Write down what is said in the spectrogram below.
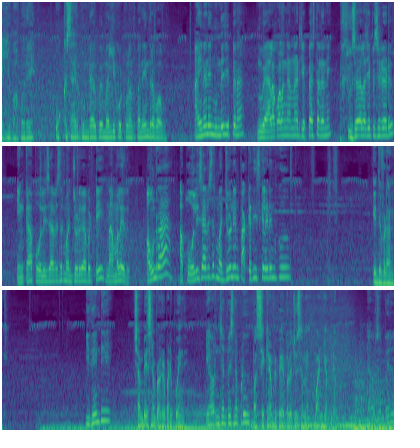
అయ్యో బాబోరే ఒక్కసారి గుండాకపోయి మళ్ళీ కొట్టుకున్నంత పనేంద్రా బాబు. అయినా నేను ముందే చెప్పానా నువ్వు ఏలకోలంగా అన్నాడు చెప్పేస్తాడని? చూసావు ఎలా చెప్పేసాడు ఇంకా పోలీస్ ఆఫీసర్ మంచోడు కాబట్టి నమ్మలేదు. అవునరా ఆ పోలీస్ ఆఫీసర్ మధ్యలో నేను పక్క తీసుకెళ్ళాడు ఎందుకు? ఇది ఇవ్వడానికి ఇదేంటి? చంపేసినప్పుడు అక్కడ పడిపోయింది. ఎవరిని చంపేసినప్పుడు? బస్ ఎక్కినప్పుడు పేపర్లో చూసామే వాడిని చంపినప్పుడు. ఎవరు చంపారు?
